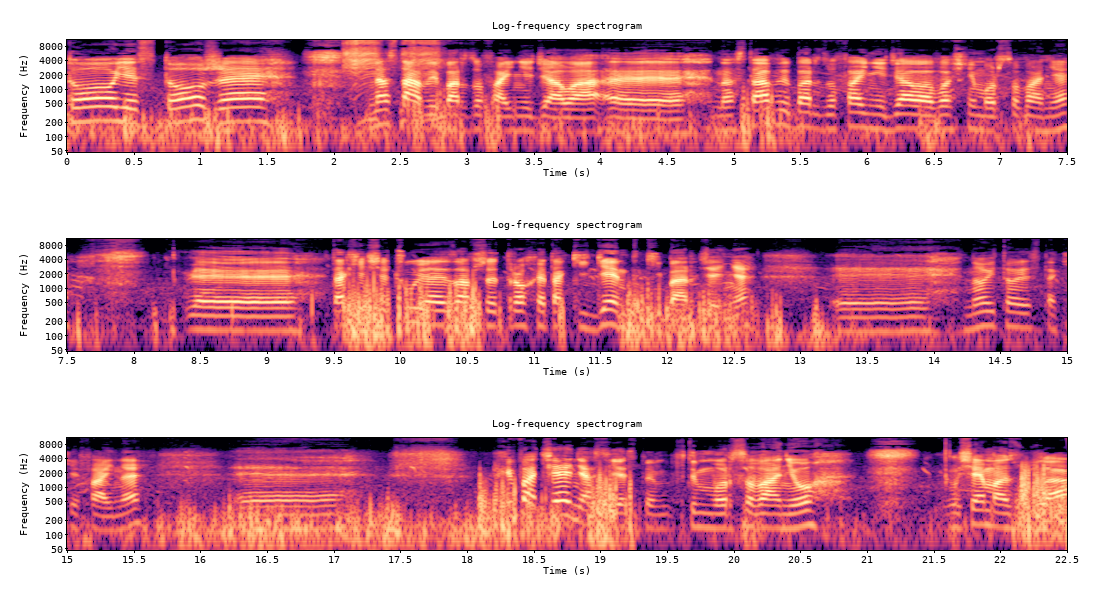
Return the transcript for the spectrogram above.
to jest to, że nastawy bardzo fajnie działa. Eee, nastawy bardzo fajnie działa właśnie morsowanie. Eee, takie się czuję zawsze trochę taki giętki bardziej, nie? Eee, no i to jest takie fajne. Chyba cienias jestem w tym morsowaniu. Siema Zuza.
